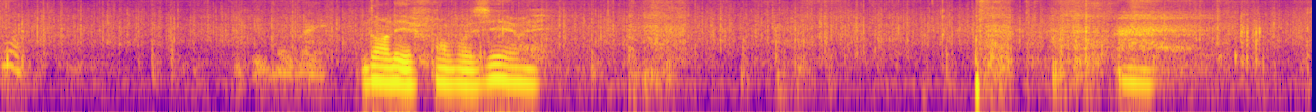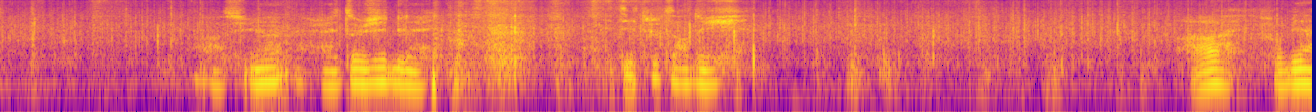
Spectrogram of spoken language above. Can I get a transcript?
fois. Dans les framboisiers, ouais. Celui-là, je vais être obligé de le... Il était tout tordu. Ah, faut bien.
